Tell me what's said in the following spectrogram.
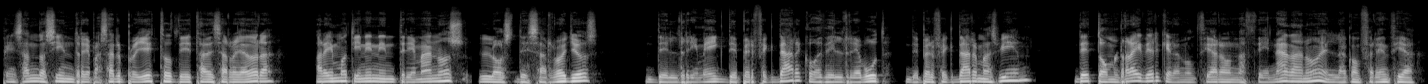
pensando así en repasar proyectos de esta desarrolladora, ahora mismo tienen entre manos los desarrollos del remake de Perfect Dark o del reboot de Perfect Dark más bien, de Tomb Raider que lo anunciaron hace nada, ¿no? En la conferencia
